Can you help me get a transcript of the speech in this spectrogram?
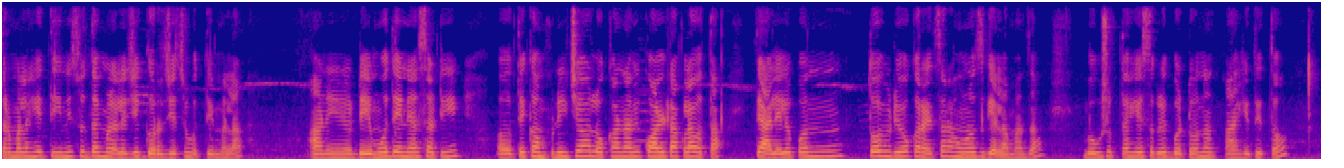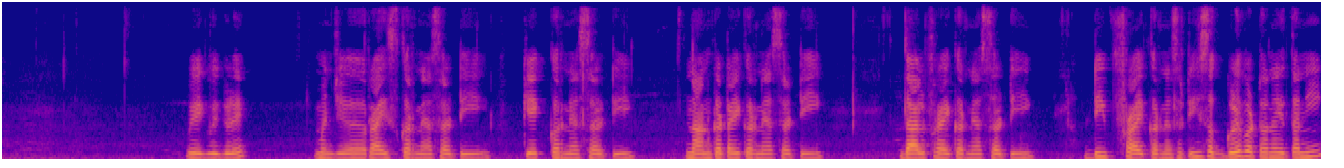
तर मला हे तिन्हीसुद्धा मिळाले जे गरजेचे होते मला. आणि डेमो देण्यासाठी ते कंपनीच्या लोकांना मी कॉल टाकला होता. ते आलेलं पण तो व्हिडिओ करायचा राहूनच गेला माझा. बघू शकता हे सगळे बटन आहेत तिथं वेगवेगळे. म्हणजे राईस करण्यासाठी केक करण्यासाठी नान कटाई करण्यासाठी दाल फ्राय करण्यासाठी डीप फ्राय करण्यासाठी हे सगळे बटन आहेत. आणि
